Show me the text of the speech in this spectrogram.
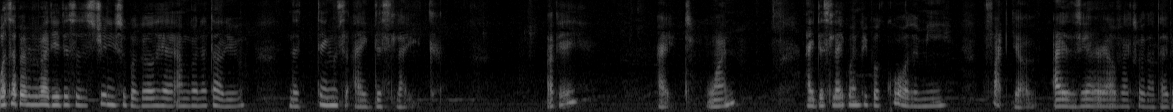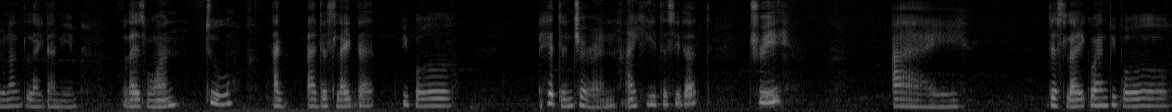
What's up, everybody? This is Trini Supergirl here. I'm gonna tell you the things I dislike. Okay? Right. One, I dislike when people call me fat girl. I was very vexed with that. I do not like that name. That is one. Two, I, I dislike that people hitting children. I hate to see that. Three, I dislike when people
